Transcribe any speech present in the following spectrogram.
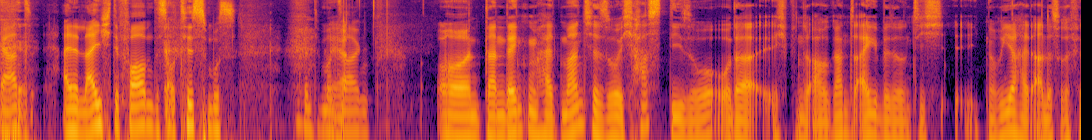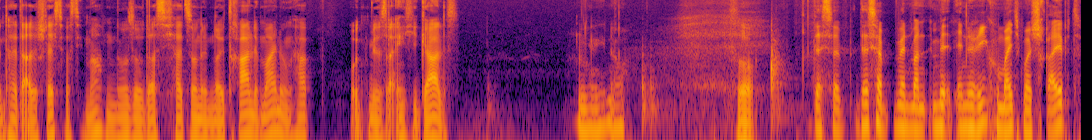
er hat eine leichte Form des Autismus, könnte man Ja. sagen. Und dann denken halt manche so, ich hasse die so oder ich bin so arrogant eingebildet und ich ignoriere halt alles oder finde halt alles schlecht, was die machen, nur so, dass ich halt so eine neutrale Meinung habe und mir das eigentlich egal ist. Ja, genau. So. Deshalb, deshalb, wenn man mit Enrico manchmal schreibt,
